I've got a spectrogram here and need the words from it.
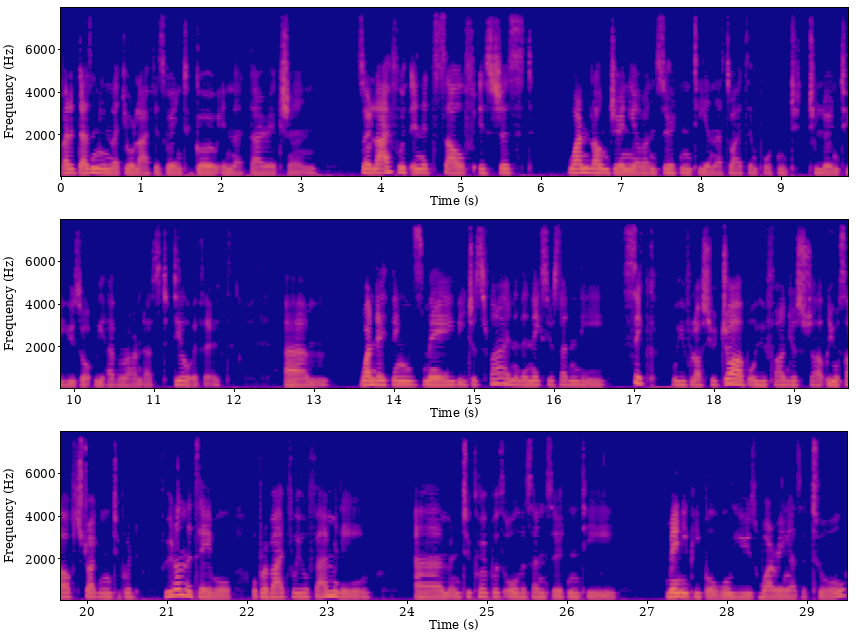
but it doesn't mean that your life is going to go in that direction. So, life within itself is just one long journey of uncertainty, and that's why it's important to, to learn to use what we have around us to deal with it. Um, one day things may be just fine, and then next you're suddenly sick, or you've lost your job, or you found yourself yourself struggling to put food on the table or provide for your family. Um, and to cope with all this uncertainty, many people will use worrying as a tool.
